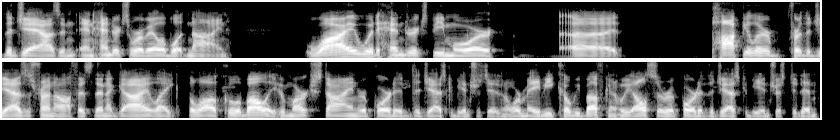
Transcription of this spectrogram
the Jazz and and Hendricks were available at nine, why would Hendricks be more? Uh, popular for the Jazz's front office than a guy like Bilal Coulibaly, who Mark Stein reported the Jazz could be interested in, or maybe Kobe Bufkin, who he also reported the Jazz could be interested in,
